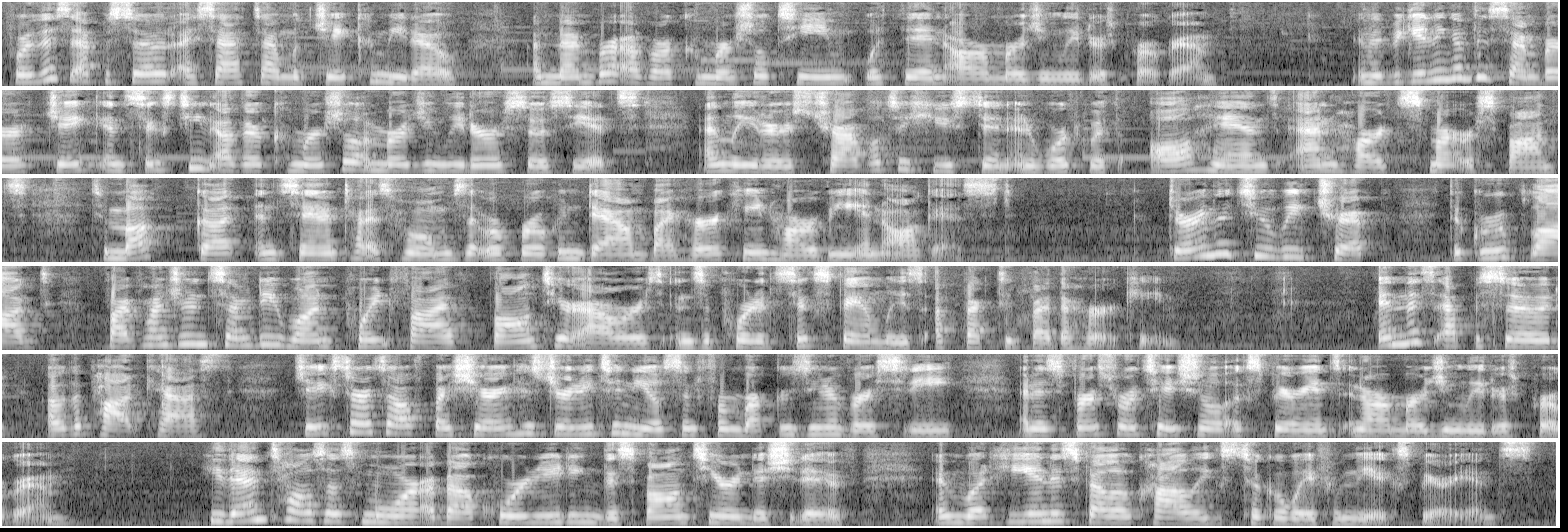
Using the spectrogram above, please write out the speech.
For this episode, I sat down with Jake Comito, a member of our commercial team within our Emerging Leaders program. In the beginning of December, Jake and 16 other commercial emerging leader associates and leaders traveled to Houston and worked with All Hands and Hearts Smart Response to muck, gut, and sanitize homes that were broken down by Hurricane Harvey in August. During the two week trip, the group logged 571.5 volunteer hours and supported six families affected by the hurricane. In this episode of the podcast, Jake starts off by sharing his journey to Nielsen from Rutgers University and his first rotational experience in our Emerging Leaders program. He then tells us more about coordinating this volunteer initiative and what he and his fellow colleagues took away from the experience.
